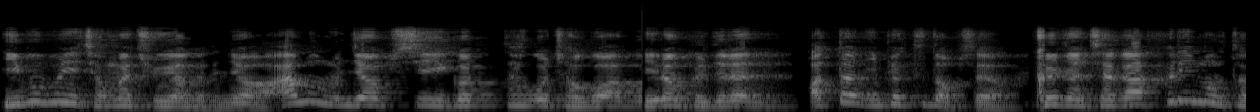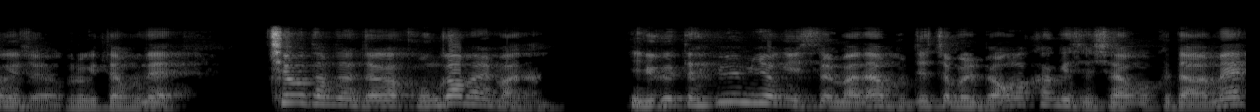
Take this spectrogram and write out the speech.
이 부분이 정말 중요하거든요. 아무 문제 없이 이것하고 저거하고 이런 글들은 어떤 임팩트도 없어요. 글 전체가 흐리멍텅해져요. 그렇기 때문에 채용 담당자가 공감할 만한 읽을 때 흡입력이 있을 만한 문제점을 명확하게 제시하고 그 다음에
